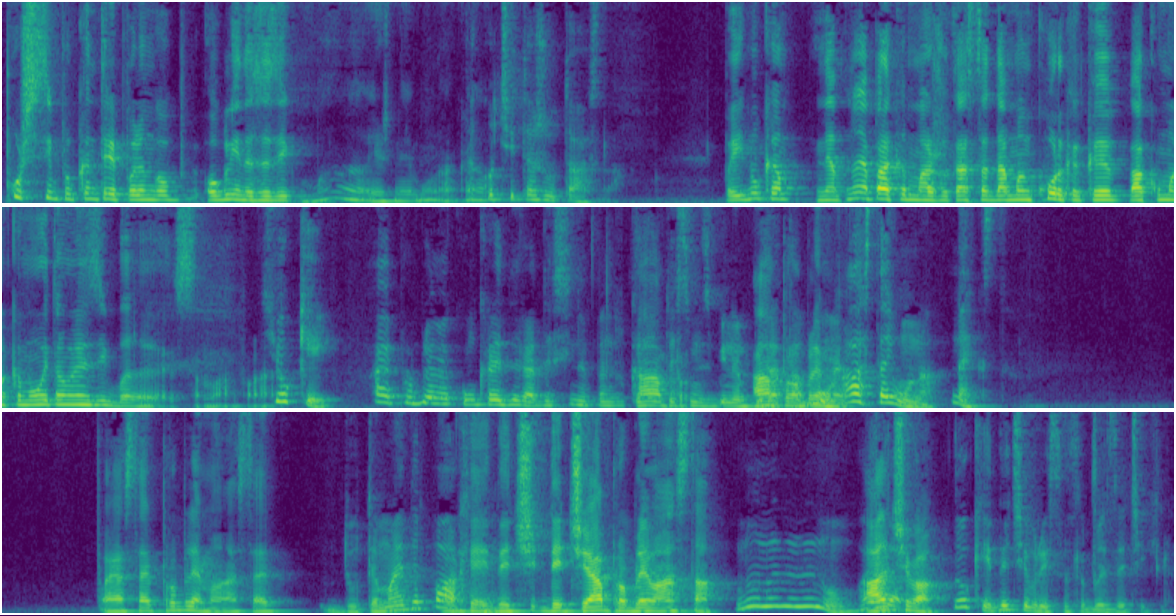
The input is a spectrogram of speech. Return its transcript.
pur și simplu când trec pe lângă o oglindă să zic, mă, ești nebun la cap. Cu ce te ajută asta? Păi nu, că, nu neapărat că mă ajută asta, dar mă încurcă că acum când mă uit în oglindă zic, bă, să mă apăr. E ok. Ai probleme cu încrederea de sine pentru că Am nu te pro- simți bine în am pirata. probleme. Bun, asta e una. Next. Păi asta e problema, asta e... Du-te mai departe. Ok, de ce, de ce am problema asta? Nu, nu, nu, nu. nu. Hai, Altceva. Da. Ok, de ce vrei să slăbești 10 kg?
